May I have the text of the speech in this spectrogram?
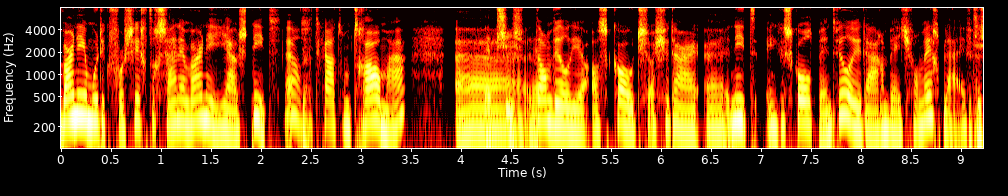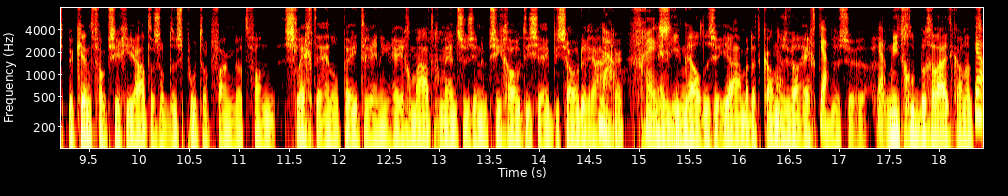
wanneer moet ik voorzichtig zijn en wanneer juist niet. Als het gaat om trauma, uh, precies, dan wil je als coach, als je daar uh, niet in geschoold bent, wil je daar een beetje van wegblijven. Het is bekend van psychiaters op de spoedopvang dat van slechte NLP-training regelmatig mensen dus in een psychotische episode raken. Nou, en die melden ze, ja, maar dat kan dus wel echt. Dus uh, niet goed begeleid kan het.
